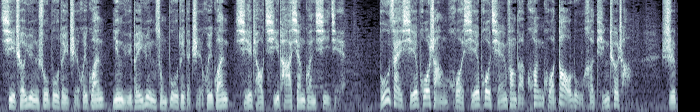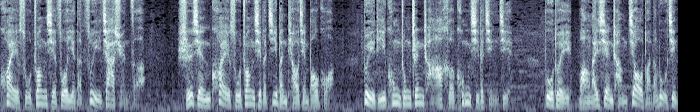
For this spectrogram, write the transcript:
汽车运输部队指挥官应与被运送部队的指挥官协调其他相关细节，不在斜坡上或斜坡前方的宽阔道路和停车场，是快速装卸作业的最佳选择。实现快速装卸的基本条件包括对敌空中侦察和空袭的警戒，部队往来现场较短的路径。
